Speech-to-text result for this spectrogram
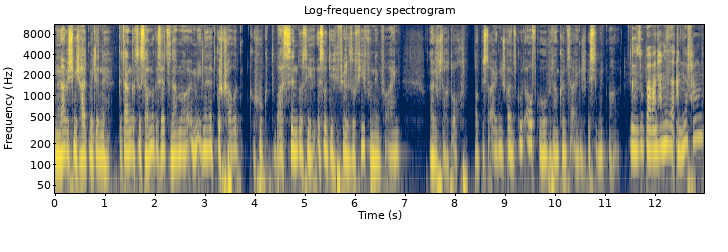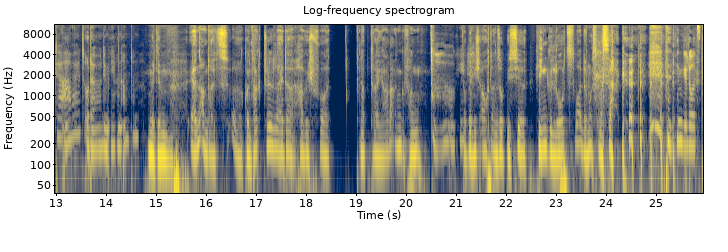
Und dann habe ich mich halt mit den Gedanken zusammengesetzt und haben mal im Internet geschaut, geguckt, was sind das, ist so die Philosophie von dem Verein. Und dann habe ich gedacht, ach, da bist du eigentlich ganz gut aufgehoben, dann könntest du eigentlich ein bisschen mitmachen. Ja, super, wann haben Sie angefangen mit der Arbeit oder dem Ehrenamt dann? Mit dem Ehrenamt als äh, Kontaktleiter habe ich vor knapp drei Jahre angefangen. Aha, okay. Da bin ich auch dann so ein bisschen hingelotst worden, muss man sagen. hingelotst.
